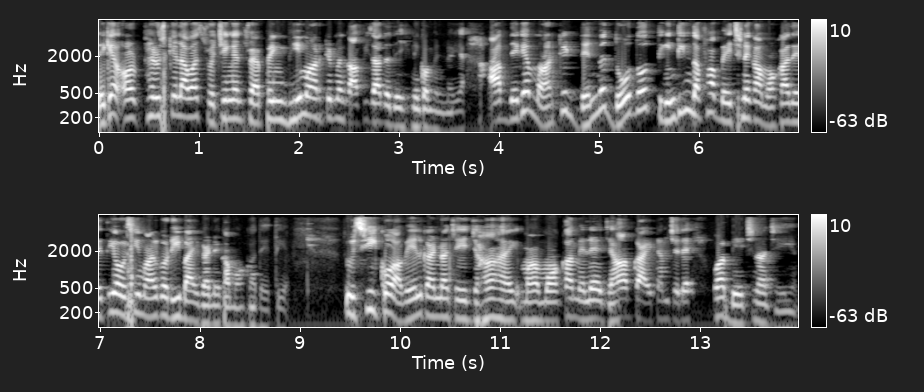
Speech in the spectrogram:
लेकिन और फिर उसके अलावा स्विचिंग एंड स्वैपिंग भी मार्केट में काफ़ी ज़्यादा देखने को मिल रही है। आप देखें मार्केट दिन में दो दो, तीन तीन दफ़ा बेचने का मौका देती है और उसी माल को रीबाई करने का मौका देती है। तो इसी को अवेल करना चाहिए, जहाँ है मौका मिले, जहाँ आपका आइटम चले, वह बेचना चाहिए।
